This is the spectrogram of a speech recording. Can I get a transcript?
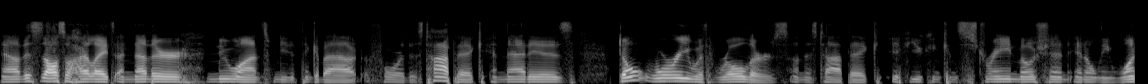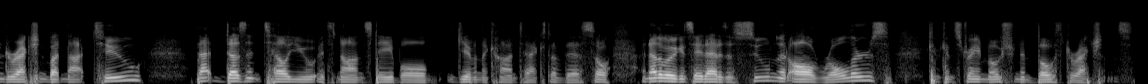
Now this also highlights another nuance we need to think about for this topic, and that is don't worry with rollers on this topic if you can constrain motion in only one direction but not two. That doesn't tell you it's non-stable given the context of this. So another way we can say that is assume that all rollers can constrain motion in both directions.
